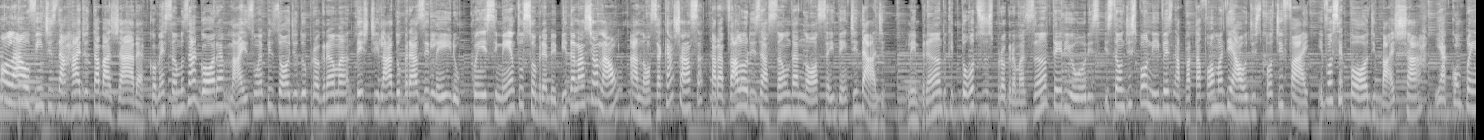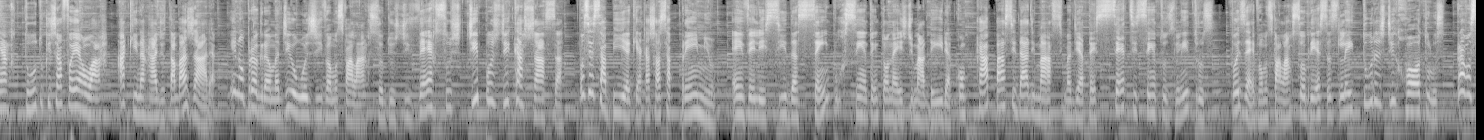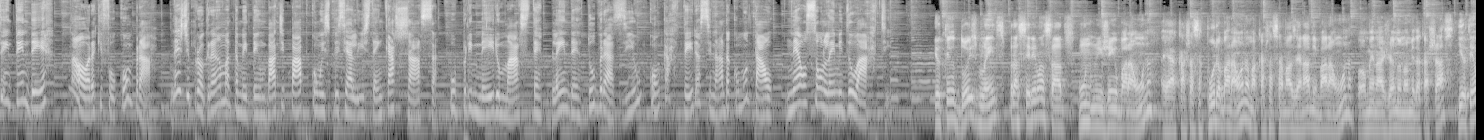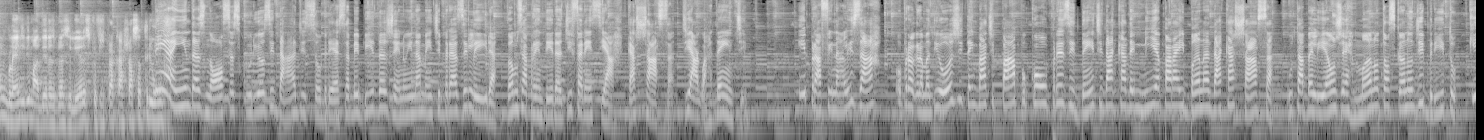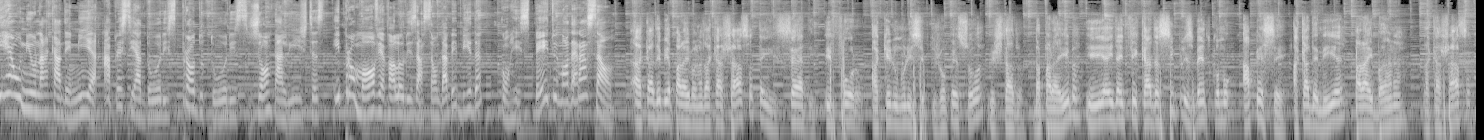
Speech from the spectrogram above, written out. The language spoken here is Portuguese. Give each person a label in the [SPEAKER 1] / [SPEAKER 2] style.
[SPEAKER 1] Olá, ouvintes da Rádio Tabajara. Começamos agora mais um episódio do programa Destilado Brasileiro. Conhecimento sobre a bebida nacional, a nossa cachaça, para valorização da nossa identidade. Lembrando que todos os programas anteriores estão disponíveis na plataforma de áudio Spotify e você pode baixar e acompanhar tudo que já foi ao ar aqui na Rádio Tabajara. E no programa de hoje vamos falar sobre os diversos tipos de cachaça. Você sabia que a cachaça premium é envelhecida 100% em tonéis de madeira com capacidade máxima de até 700 litros? Pois é, vamos falar sobre essas leituras de rótulos para você entender na hora que for comprar. Neste programa também tem um bate-papo com um especialista em cachaça, o primeiro Master Blender do Brasil com carteira assinada como tal, Nelson Leme Duarte.
[SPEAKER 2] Eu tenho dois blends para serem lançados. Um no Engenho Baraúna, é a cachaça pura Baraúna, uma cachaça armazenada em Baraúna, homenageando o nome da cachaça. E eu tenho um blend de madeiras brasileiras que eu fiz para cachaça Triunfo.
[SPEAKER 1] Tem ainda as nossas curiosidades sobre essa bebida genuinamente brasileira. Vamos aprender a diferenciar cachaça de aguardente? E para finalizar, o programa de hoje tem bate-papo com o presidente da Academia Paraibana da Cachaça, o tabelião Germano Toscano de Brito, que reuniu na academia apreciadores, produtores, jornalistas e promove a valorização da bebida com respeito e moderação.
[SPEAKER 3] A Academia Paraibana da Cachaça tem sede e foro aqui no município de João Pessoa, no estado da Paraíba, e é identificada simplesmente como APC Academia Paraibana da Cachaça.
